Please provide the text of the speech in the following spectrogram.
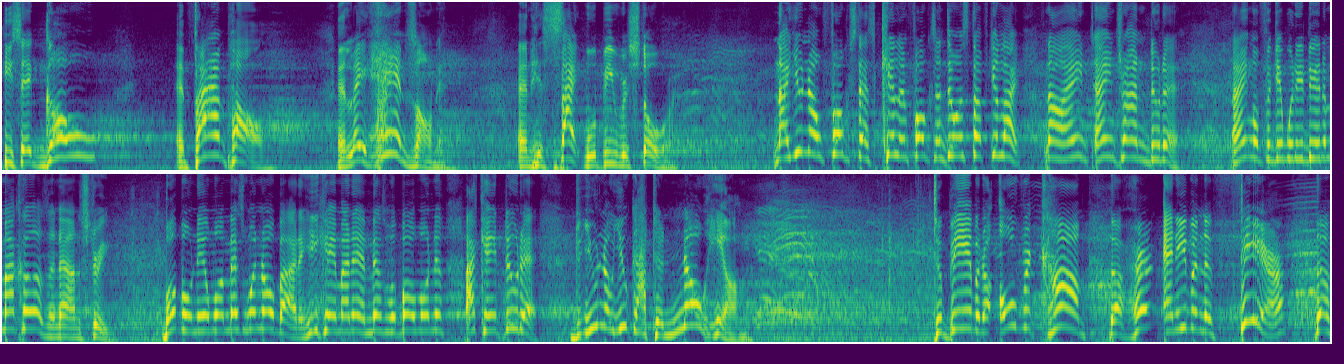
he said, Go and find Paul and lay hands on him, and his sight will be restored. Now, you know folks that's killing folks and doing stuff you're like, no, I ain't, I ain't trying to do that. I ain't gonna forget what he did to my cousin down the street. Bobo and won't mess with nobody. He came out there and messed with Bobo. I can't do that. You know you got to know him to be able to overcome the hurt and even the fear, the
